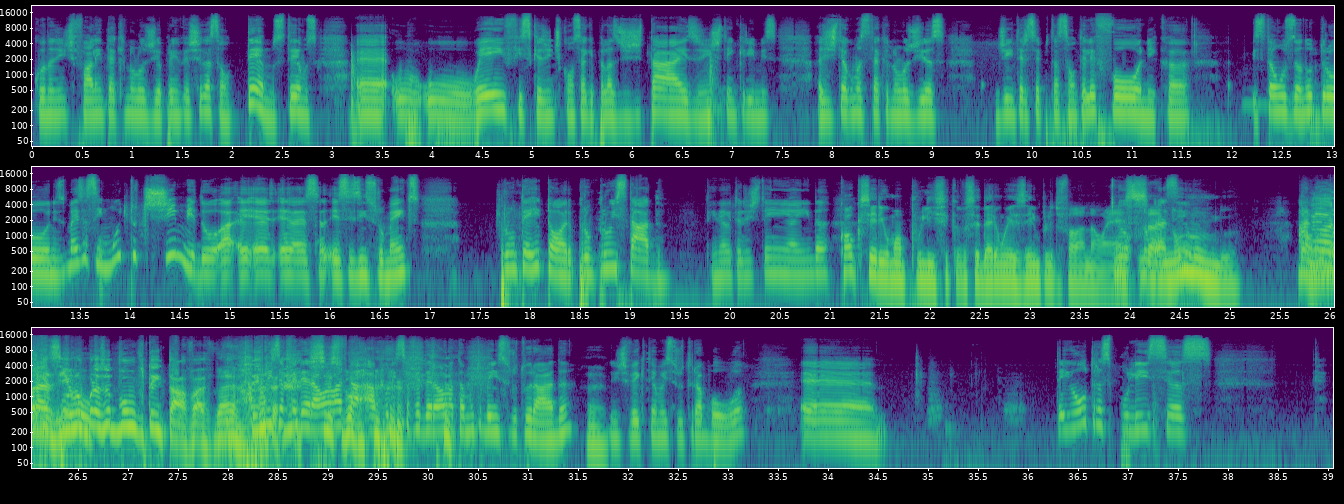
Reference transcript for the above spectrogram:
quando a gente fala em tecnologia para investigação. Temos, temos eh, o, o AFIS que a gente consegue pelas digitais, a gente tem crimes, a gente tem algumas tecnologias de interceptação telefônica, estão usando drones, mas assim, muito tímido a- é- é- é essa- esses instrumentos para um território, para um, pra um estado. Entendeu? Então a gente tem ainda. Qual que seria uma polícia que você daria um exemplo de falar, não, essa no, Brasil? mundo? Ah, Não, não, no Brasil. No Brasil, vamos tentar. Vai. Vai. A Tenta. Polícia Federal, Se ela esfor- tá, a Polícia Federal ela tá muito bem estruturada. É. A gente vê que tem uma estrutura boa. É, Tem outras polícias.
